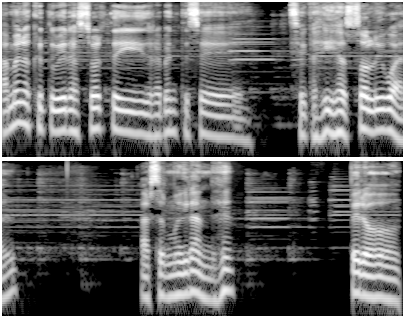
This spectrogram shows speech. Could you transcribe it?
A menos que tuviera suerte y de repente se, se caía solo igual, al ser muy grande. Pero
